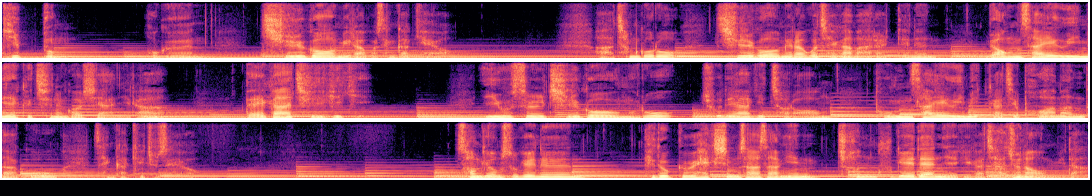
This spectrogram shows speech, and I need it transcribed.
기쁨 혹은 즐거움이라고 생각해요. 아, 참고로 즐거움이라고 제가 말할 때는 명사의 의미에 그치는 것이 아니라 내가 즐기기, 이웃을 즐거움으로 초대하기처럼 동사의 의미까지 포함한다고 생각해 주세요. 성경 속에는 기독교의 핵심 사상인 천국에 대한 얘기가 자주 나옵니다.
